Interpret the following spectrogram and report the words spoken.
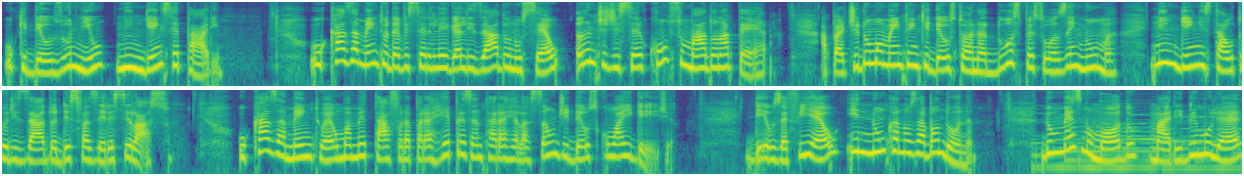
O que Deus uniu, ninguém separe. O casamento deve ser legalizado no céu antes de ser consumado na terra. A partir do momento em que Deus torna duas pessoas em uma, ninguém está autorizado a desfazer esse laço. O casamento é uma metáfora para representar a relação de Deus com a igreja. Deus é fiel e nunca nos abandona. Do mesmo modo, marido e mulher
